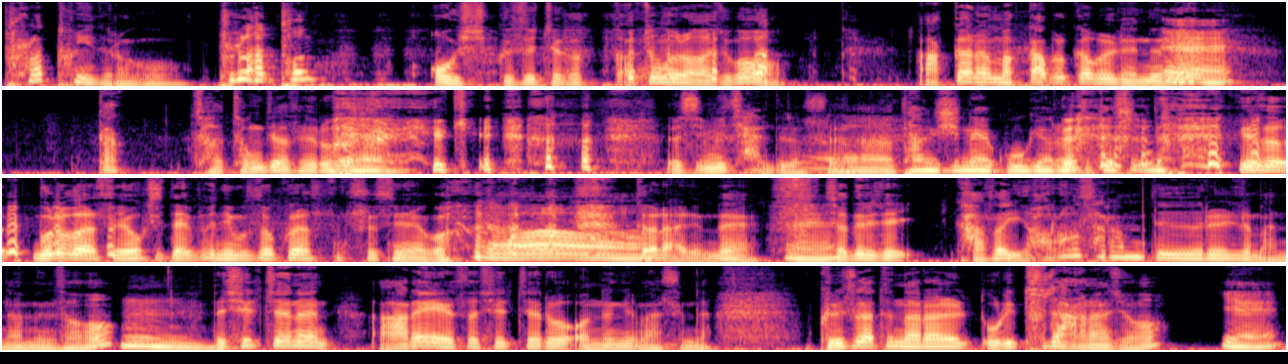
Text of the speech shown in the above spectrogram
플라톤이더라고. 플라톤? 어우씨, 그래서 제가 깜짝 놀라가지고 아까는 막 까불까불 됐는데 예, 자 정자세로 예. 이렇게 열심히 잘 들었어요. 어, 당신의 고견을 듣겠습니다. 그래서 물어봤어요. 혹시 대표님은 소크라테스냐고. 아, 그건 아닌데 예. 저들이 이제 가서 여러 사람들을 만나면서 음, 근데 실제는 아래에서 실제로 얻는 게 많습니다. 그리스 같은 나라를 우리 투자 안 하죠. 예,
